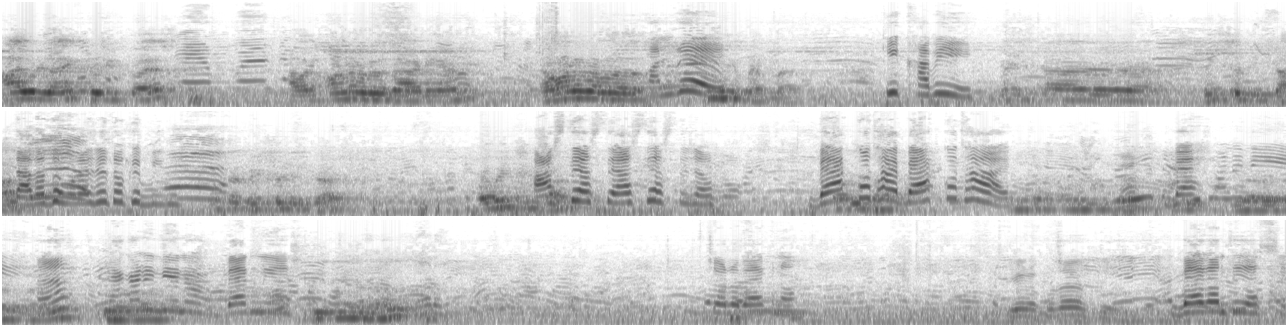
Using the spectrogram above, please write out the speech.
I would like to request our honorable guardian, the honorable Mande. Member, কি খাবি. দাদা তো বলেছে তোকে আস্তে আস্তে আস্তে আস্তে যাও ব্যাগ কোথায় ব্যাগ কোথায় ব্যাগ হ্যাঁ ব্যাগ নিয়ে আস চলো ব্যাগ নাও ব্যাগ আনতে যাচ্ছে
